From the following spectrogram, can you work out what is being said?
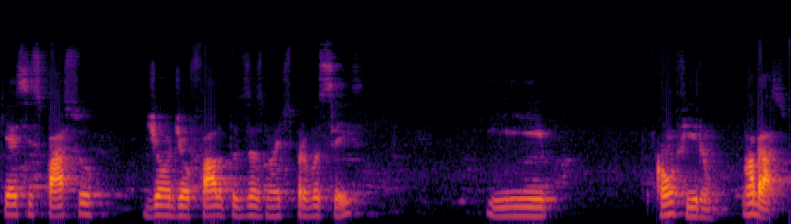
que é esse espaço de onde eu falo todas as noites para vocês. E confiram. Um abraço.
